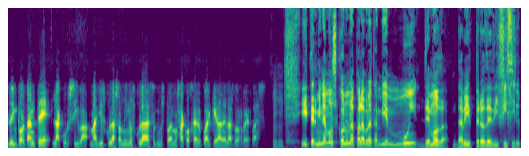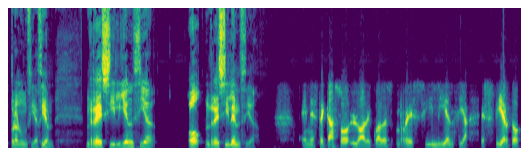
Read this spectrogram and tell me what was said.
Lo importante, la cursiva. Mayúsculas o minúsculas nos podemos acoger cualquiera de las dos reglas. Y terminamos con una palabra también muy de moda, David, pero de difícil pronunciación. Resiliencia o resiliencia. En este caso, lo adecuado es resiliencia. Es cierto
